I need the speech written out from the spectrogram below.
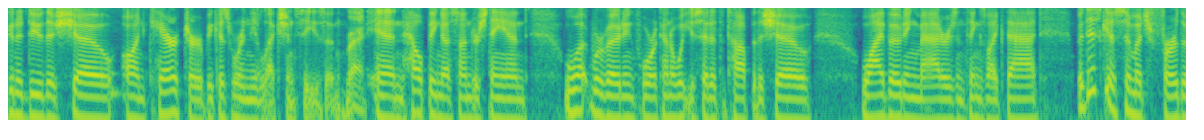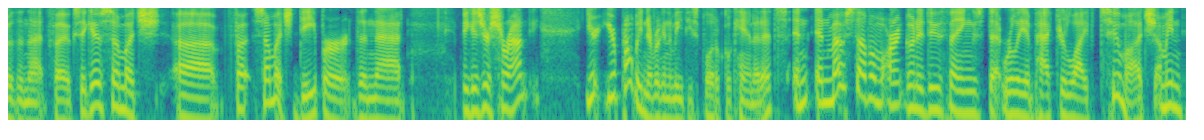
going to do this show on character because we're in the election season, right? And helping us understand what we're voting for, kind of what you said at the top of the show, why voting matters, and things like that. But this goes so much further than that, folks. It goes so much uh, so much deeper than that because you're surrounded you're, you're probably never going to meet these political candidates. And, and most of them aren't going to do things that really impact your life too much. I mean,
